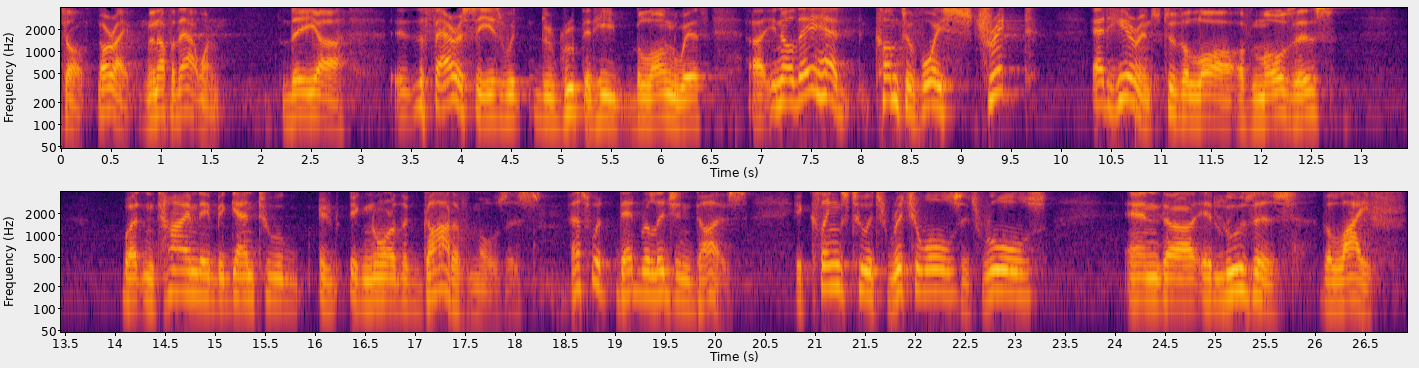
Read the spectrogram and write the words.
So, all right, enough of that one. The, uh, the Pharisees, with the group that he belonged with, uh, you know, they had come to voice strict adherence to the law of Moses, but in time they began to ignore the God of Moses. That's what dead religion does. It clings to its rituals, its rules, and uh, it loses the life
